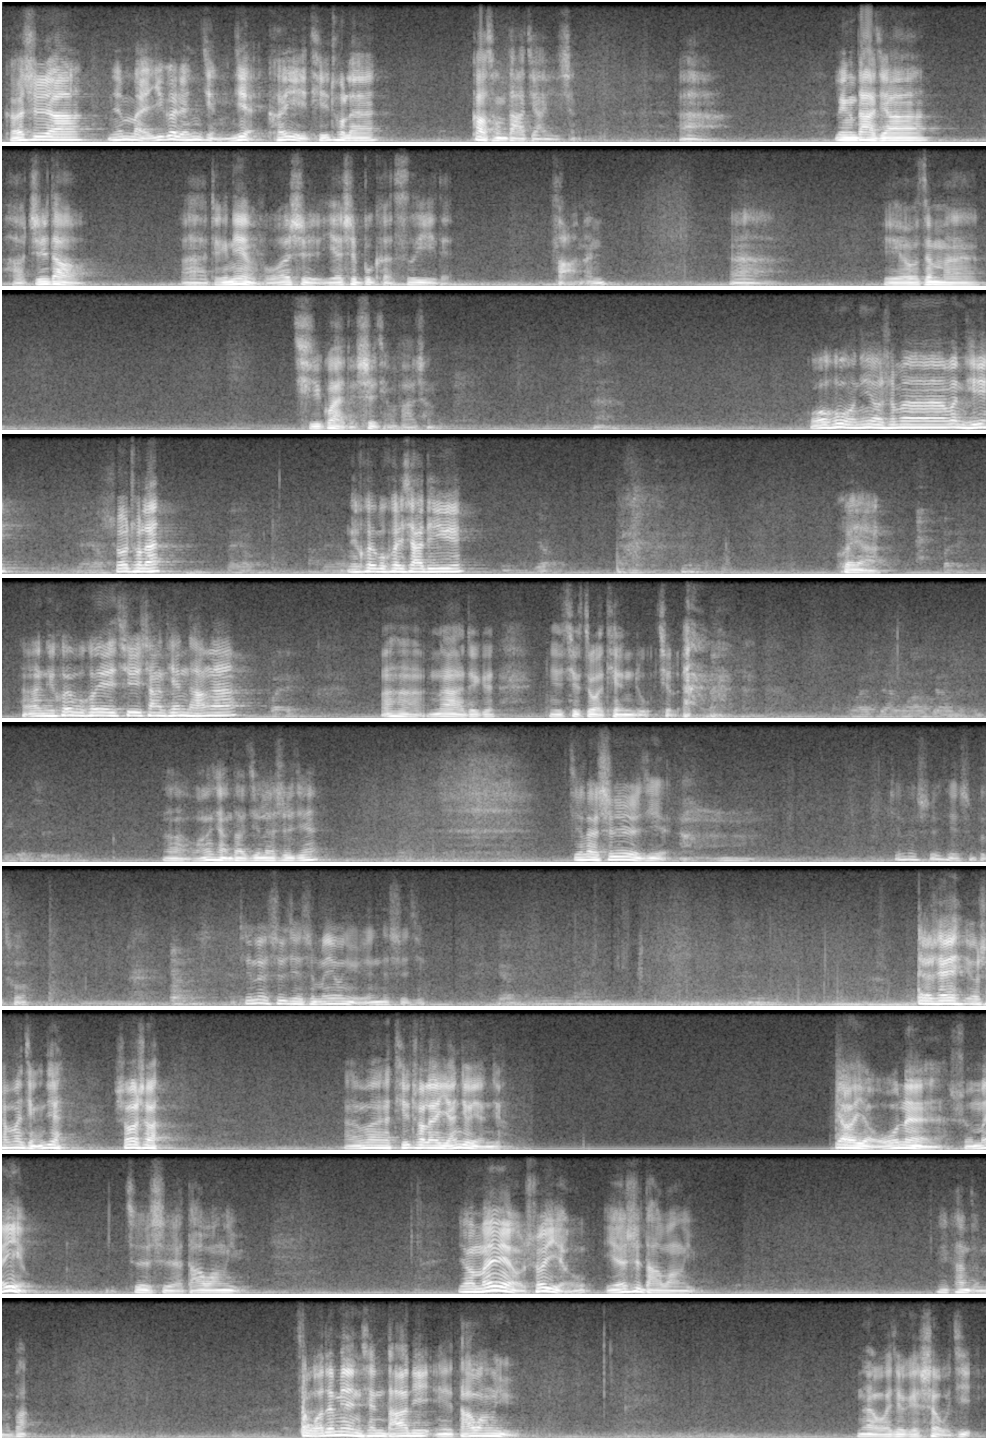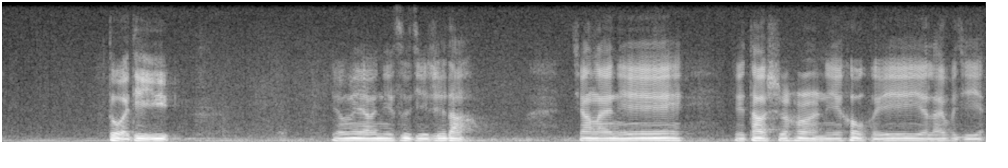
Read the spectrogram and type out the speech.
可是啊，你每一个人境界可以提出来，告诉大家一声，啊，令大家好知道，啊，这个念佛是也是不可思议的法门，啊，有这么奇怪的事情发生。嗯，国护，你有什么问题？说出来。你会不会下地狱？会呀。会。啊，你会不会去上天堂啊？会。啊，那这个，你去做天主去了。我想到极乐世界。啊，妄想到极乐世界。极乐世界，极乐世界是不错。极乐世界是没有女人的世界。有谁有什么境界，说说，咱们提出来研究研究。要有呢，说没有，这是答妄语；要没有，说有，也是答妄语。你看怎么办？在我的面前答的答妄语，那我就给受记，堕地狱。有没有你自己知道？将来你，你到时候你后悔也来不及。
